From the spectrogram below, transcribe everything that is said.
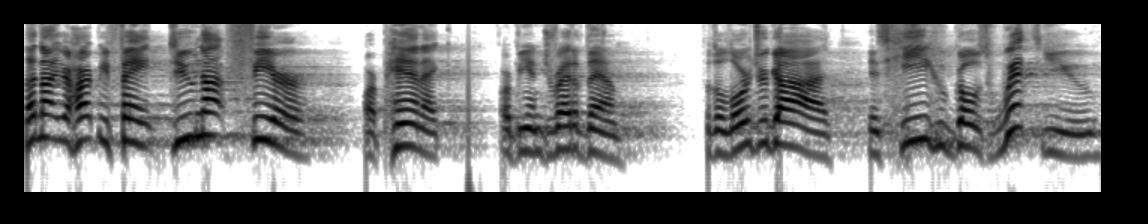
Let not your heart be faint. Do not fear or panic or be in dread of them. For the Lord your God is he who goes with you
